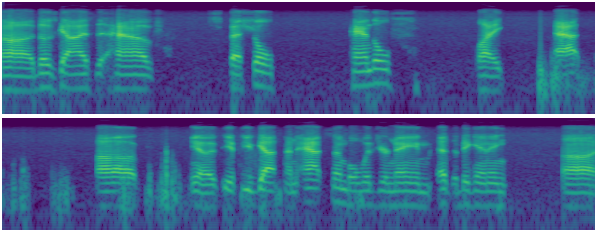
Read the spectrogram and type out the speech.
Uh, those guys that have special handles like at, uh, you know, if you've got an at symbol with your name at the beginning, uh,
